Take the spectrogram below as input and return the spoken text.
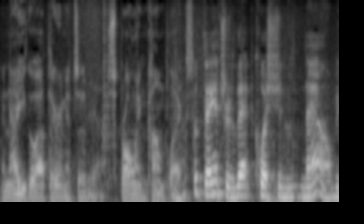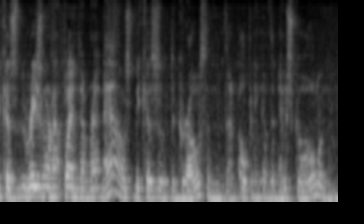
And now you go out there and it's a Yeah. sprawling complex. But the answer to that question now, because the reason we're not playing them right now is because of the growth and the opening of the new school and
